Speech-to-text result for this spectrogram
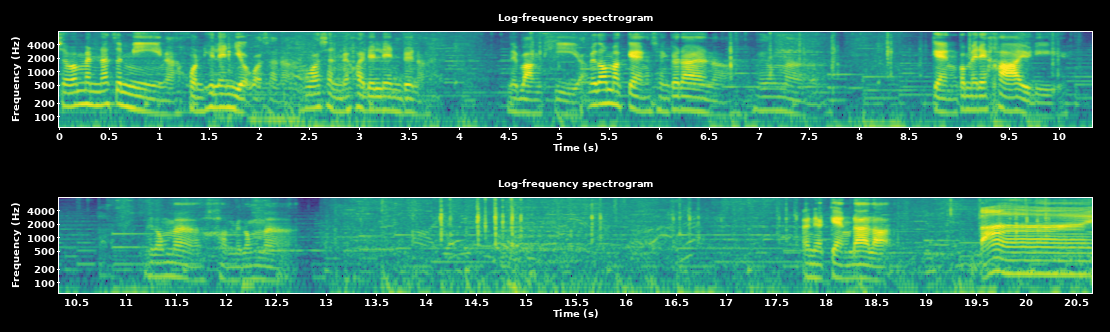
ฉันว่ามันน่าจะมีนะคนที่เล่นเยอะกว่าฉันนะเพราะว่าฉันไม่ค่อยได้เล่นด้วยนะในบางทีอะไม่ต้องมาแกล้งฉันก็ได้นะไม่ต้องมา แกล้งก็ไม่ได้ค่าอยู่ดี ไม่ต้องมาค่ะไม่ต้องมาอันเนี้ยแกงได้ละตาย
